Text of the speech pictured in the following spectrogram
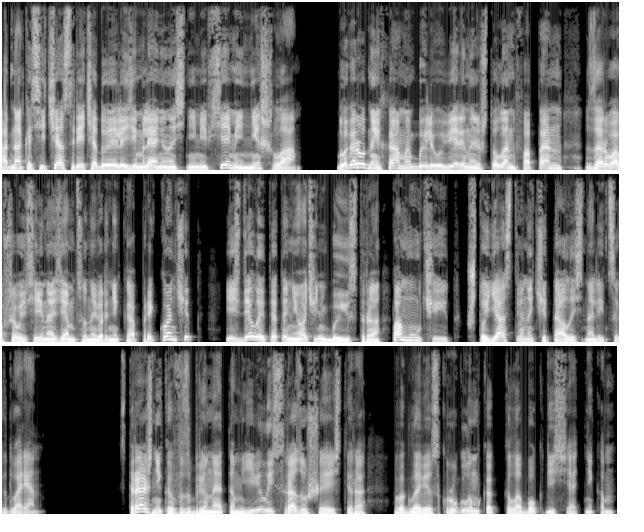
Однако сейчас речь о дуэли землянина с ними всеми не шла. Благородные хамы были уверены, что Лен Фапен взорвавшегося иноземца наверняка прикончит и сделает это не очень быстро, помучает, что яственно читалось на лицах дворян. Стражников с брюнетом явилось сразу шестеро, во главе с круглым, как колобок, десятником.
